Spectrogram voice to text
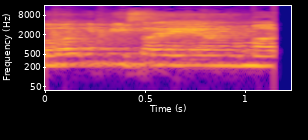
bahwa IP saya yang kemarin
